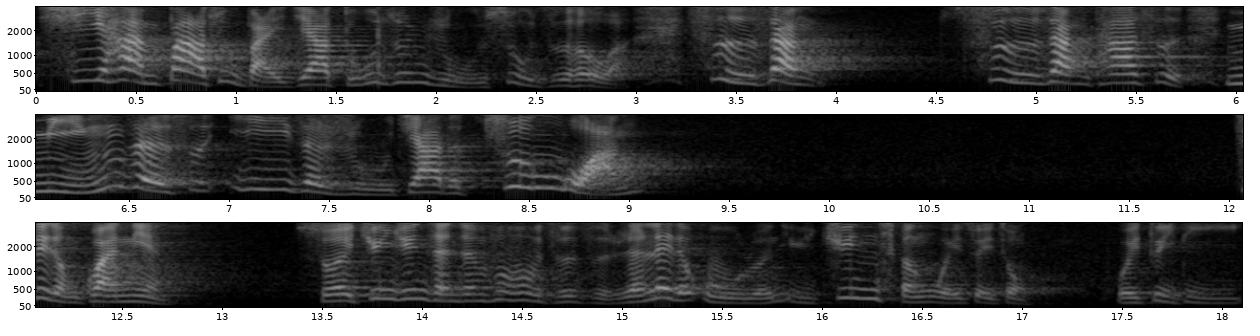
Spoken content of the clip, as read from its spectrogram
西汉罢黜百家，独尊儒术之后啊，事实上，事实上他是明着是依着儒家的尊王这种观念，所以君君臣臣父父子子，人类的五伦与君臣为最重，为最第一。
